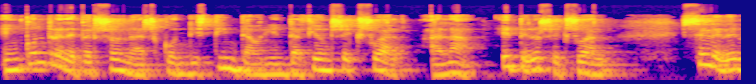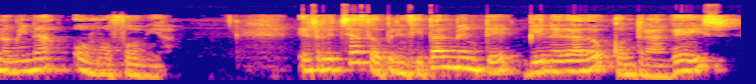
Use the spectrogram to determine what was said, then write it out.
en contra de personas con distinta orientación sexual a la heterosexual se le denomina homofobia. El rechazo principalmente viene dado contra gays,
